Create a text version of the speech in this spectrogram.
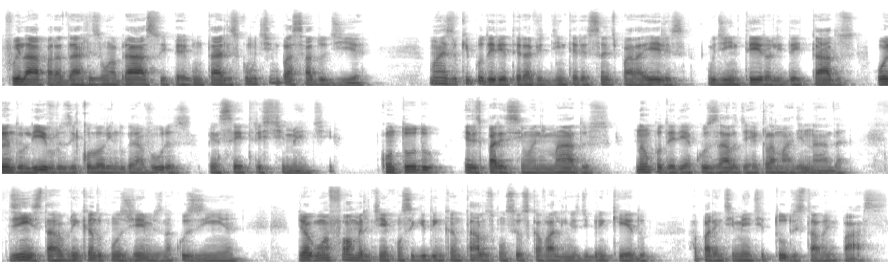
Fui lá para dar-lhes um abraço e perguntar-lhes como tinham passado o dia. Mas o que poderia ter havido de interessante para eles o dia inteiro ali deitados, olhando livros e colorindo gravuras? Pensei tristemente. Contudo, eles pareciam animados. Não poderia acusá-los de reclamar de nada. Jim estava brincando com os gêmeos na cozinha. De alguma forma ele tinha conseguido encantá-los com seus cavalinhos de brinquedo. Aparentemente tudo estava em paz.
